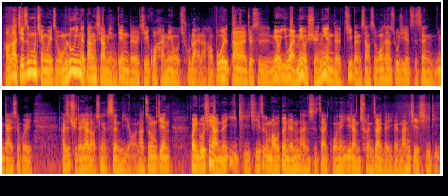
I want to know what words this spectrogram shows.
好，那截至目前为止，我们录音的当下，缅甸的结果还没有出来了哈。不过当然就是没有意外、没有悬念的，基本上是翁山书记的执政应该是会。还是取得压倒性的胜利哦。那中间关于罗兴亚人的议题，其实这个矛盾仍然是在国内依然存在的一个难解习题。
